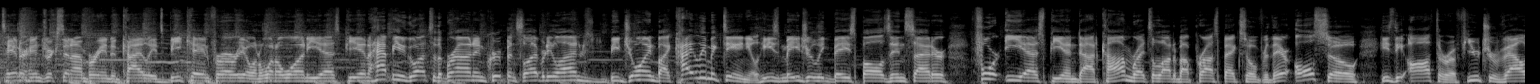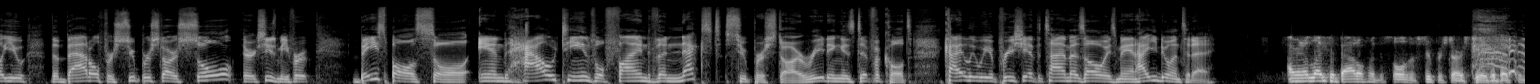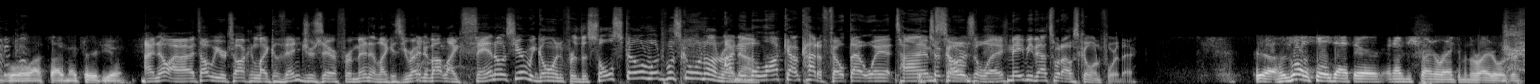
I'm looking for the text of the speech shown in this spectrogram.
Tanner Hendrickson. I'm Brandon Kiley. It's BK and Ferrario on 101 ESPN. Happy to go out to the Brown and Crouppen Celebrity Line. Be joined by Kiley McDaniel. He's Major League Baseball's insider for ESPN.com. Writes a lot about prospects over there. Also, he's the author of Future Value: The Battle for Superstar Soul, or excuse me, for baseball's soul and how teams will find the next superstar. Reading is difficult. Kiley, we appreciate the time as always, man. How you doing today? I mean, I'd like to battle for the souls of superstars too, but that's a little outside of my purview. I know. I, I, thought we were talking like Avengers there for a minute. Like, is he writing about like Thanos here? Are we going for the Soul Stone? What, what's going on right now? I mean, the lockout kind of felt that way at times. It took so ours away. Maybe that's what I was going for there. Yeah, there's a lot of souls out there, and I'm just trying to rank them in the right order.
